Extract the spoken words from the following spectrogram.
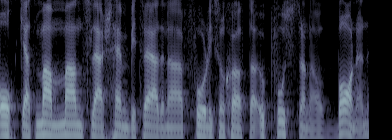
Och att mamman slash hembiträdena får liksom sköta uppfostran av barnen.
